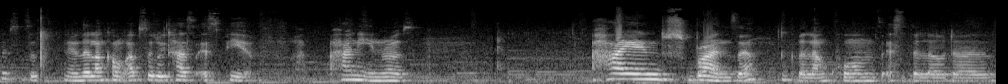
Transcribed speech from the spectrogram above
This is a, the Lancome Absolute has SPF. Honey in Rose. High-end brands, eh? like the Lancomes, Estee Lauders.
